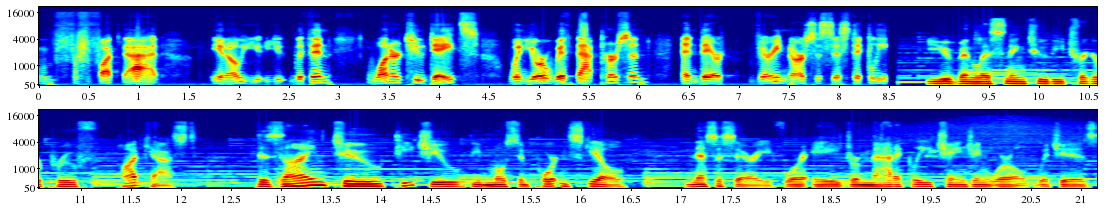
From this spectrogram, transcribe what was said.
mm, fuck that. You know, you, you within one or two dates when you're with that person and they're very narcissistically You've been listening to the Trigger Proof podcast, designed to teach you the most important skill necessary for a dramatically changing world, which is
